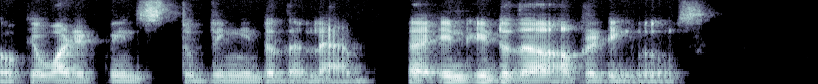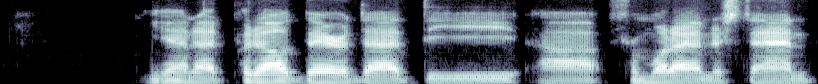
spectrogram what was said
okay what it means to bring into the lab in, into the operating rooms. Yeah, and I'd put out there that the, from what I understand,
